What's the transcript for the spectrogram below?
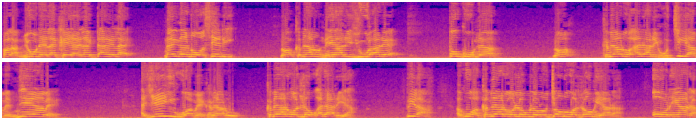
ဟုတ်လားမြို့နယ်လိုက်ခရိုင်လိုက်တိုင်းလိုက် နိုင်ငံတော်အဆင့်အထိเนาะခင်ဗျားတို့နေရာတွေယူရတဲ့ပုံကိုများเนาะခင်ဗျားတို့အဲ့ဓာတွေကိုကြည့်ရမယ်မြင်ရမယ်အရေးယူရမယ်ခင်ဗျားတို့ခင်ဗျားတို့အလုံးအဲ့ဓာတွေကသိလားအခုကခင်ဗျားတို့အလုံးမလုံးလို့ကျုပ်တို့ကလုံးနေရတာអော်နေရတာ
